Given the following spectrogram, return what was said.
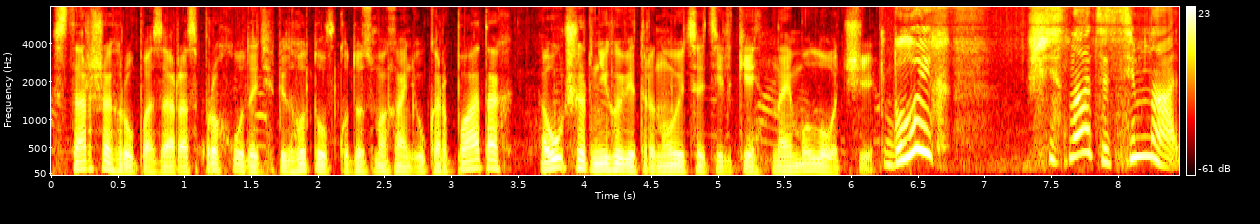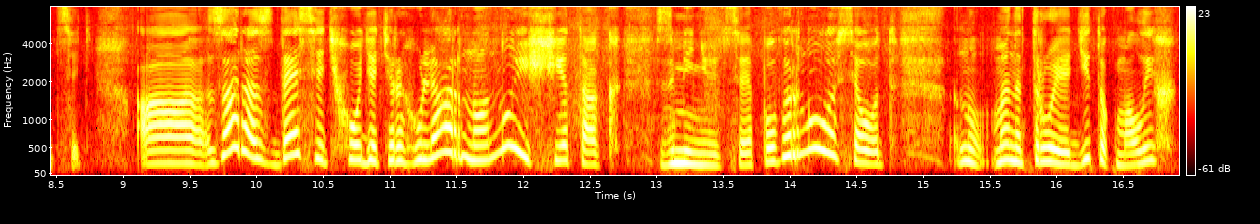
Старша група зараз проходить підготовку до змагань у Карпатах, а у Чернігові тренуються тільки наймолодші. Було їх 16-17, а зараз 10 ходять регулярно, ну і ще так змінюються. Повернулося, от, ну, в мене троє діток малих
